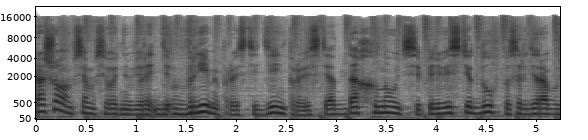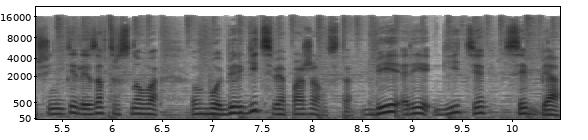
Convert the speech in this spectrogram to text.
Хорошо вам всем сегодня время провести, день провести, отдохнуть, перевести дух посреди рабочей недели и завтра снова в бой. Берегите себя, пожалуйста. Берегите себя.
